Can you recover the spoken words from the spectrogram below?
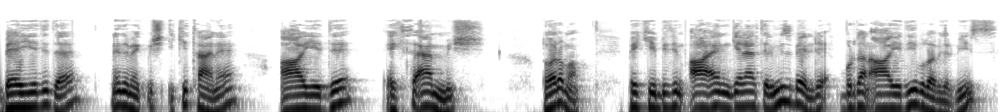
B7 de ne demekmiş? 2 tane A7 eksi M'miş. Doğru mu? Peki bizim AN genel terimiz belli. Buradan A7'yi bulabilir miyiz?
